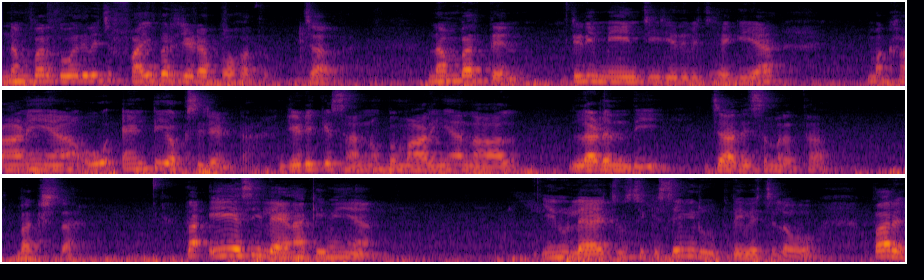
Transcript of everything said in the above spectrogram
ਨੰਬਰ 2 ਇਹਦੇ ਵਿੱਚ ਫਾਈਬਰ ਜਿਹੜਾ ਬਹੁਤ ਜ਼ਿਆਦਾ ਨੰਬਰ 3 ਜਿਹੜੀ ਮੇਨ ਚੀਜ਼ ਇਹਦੇ ਵਿੱਚ ਹੈਗੀ ਆ, ਮਖਾਣੇ ਆ, ਉਹ ਐਂਟੀਆਕਸੀਡੈਂਟ ਆ, ਜਿਹੜੇ ਕਿ ਸਾਨੂੰ ਬਿਮਾਰੀਆਂ ਨਾਲ ਲੜਨ ਦੀ ਜ਼ਿਆਦਾ ਸਮਰੱਥਾ ਬਖਸ਼ਦਾ ਤਾਂ ਇਹ ਅਸੀਂ ਲੈਣਾ ਕਿਵੇਂ ਆ? ਇਹਨੂੰ ਲੈ ਤੁਸੀਂ ਕਿਸੇ ਵੀ ਰੂਪ ਦੇ ਵਿੱਚ ਲਓ, ਪਰ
